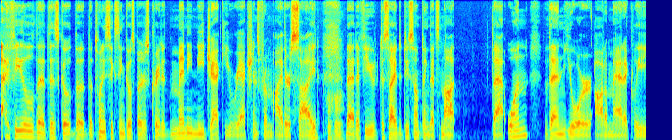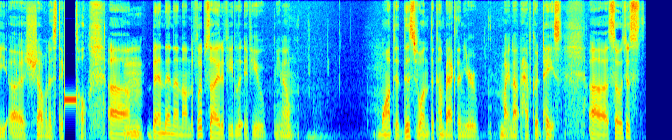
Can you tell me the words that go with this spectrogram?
I feel that this go the the 2016 Ghostbusters created many knee jacky reactions from either side. That if you decide to do something that's not that one, then you're automatically a chauvinistic asshole. Um, mm. And then, then on the flip side, if you if you you know wanted this one to come back, then you might not have good taste. Uh, so it's just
